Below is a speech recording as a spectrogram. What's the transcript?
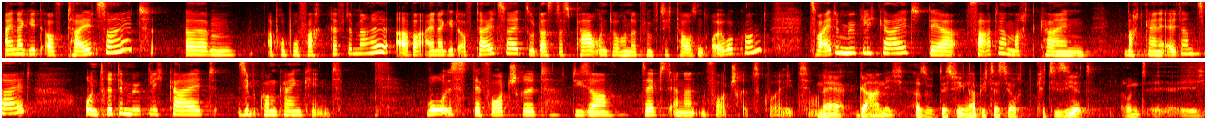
Einer geht auf Teilzeit. Ähm, apropos Fachkräftemangel, aber einer geht auf Teilzeit, sodass das Paar unter 150.000 Euro kommt. Zweite Möglichkeit, der Vater macht, kein, macht keine Elternzeit. Und dritte Möglichkeit, sie bekommen kein Kind. Wo ist der Fortschritt dieser selbsternannten Fortschrittskoalition? Naja, gar nicht. Also deswegen habe ich das ja auch kritisiert. Und äh, ich,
